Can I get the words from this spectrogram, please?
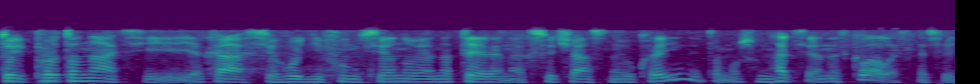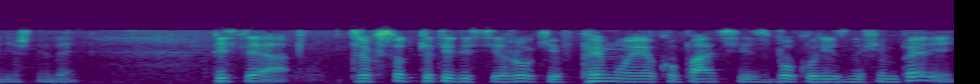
той протонації, яка сьогодні функціонує на теренах сучасної України, тому що нація не склалась на сьогоднішній день. Після 350 років прямої окупації з боку різних імперій,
